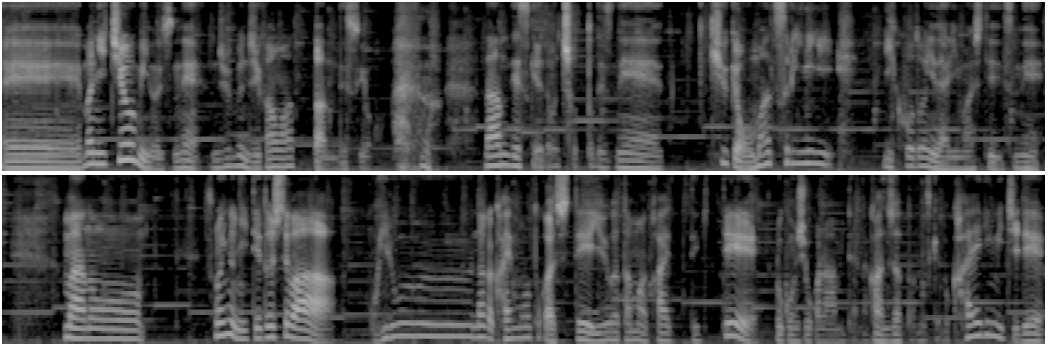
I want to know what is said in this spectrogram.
えーまあ日曜日のですね、十分時間はあったんですよ。なんですけれども、ちょっとですね、急遽お祭りに行くことになりましてですね、まああのその日の日程としては、お昼なんか買い物とかして夕方まあ帰ってきて録音しようかなみたいな感じだったんですけど帰り道で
